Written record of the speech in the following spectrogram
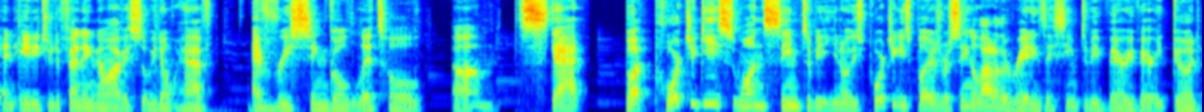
and 82 defending. Now obviously we don't have every single little um, stat but Portuguese ones seem to be, you know, these Portuguese players, we're seeing a lot of their ratings. They seem to be very, very good.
